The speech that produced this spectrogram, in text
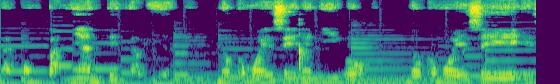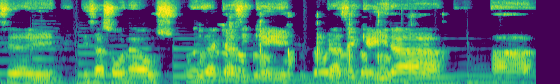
un, acompañante en la vida, no como ese enemigo, no como ese, ese esa zona oscura, casi que, casi que ir a, a,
